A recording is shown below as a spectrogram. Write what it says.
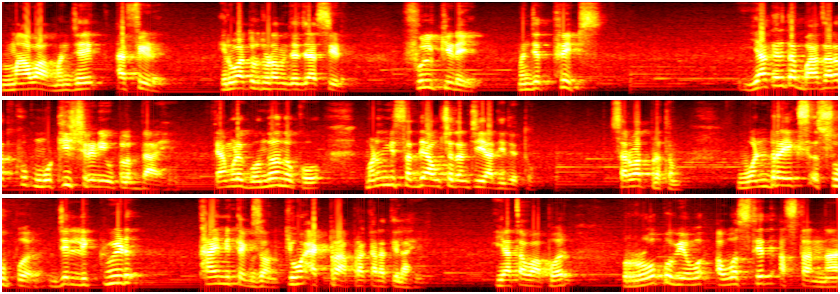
मावा म्हणजे ॲफिड हिरवा तुडतुडा म्हणजे जॅसिड फुलकिडे म्हणजे थ्रिप्स. याकरिता बाजारात खूप मोठी श्रेणी उपलब्ध आहे. त्यामुळे गोंधळ नको म्हणून मी सध्या औषधांची यादी देतो. सर्वात प्रथम वंडर एक्स सुपर जे लिक्विड थायमिथेक्झॉन किंवा ॲक्ट्रा प्रकारातील आहे. याचा वापर रोप व्यव अवस्थेत असताना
